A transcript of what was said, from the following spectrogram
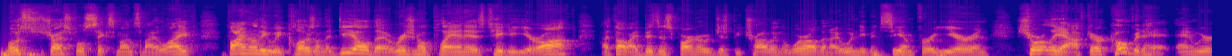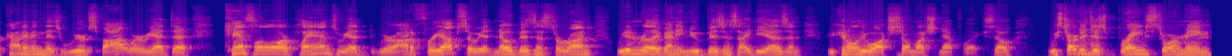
most stressful six months of my life. Finally, we close on the deal. The original plan is take a year off. I thought my business partner would just be traveling the world and I wouldn't even see him for a year. And shortly after, COVID hit, and we were kind of in this weird spot where we had to cancel all our plans. We had we were out of FreeUp, so we had no business to run. We didn't really have any new business ideas, and we can only watch so much Netflix. So we started just brainstorming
